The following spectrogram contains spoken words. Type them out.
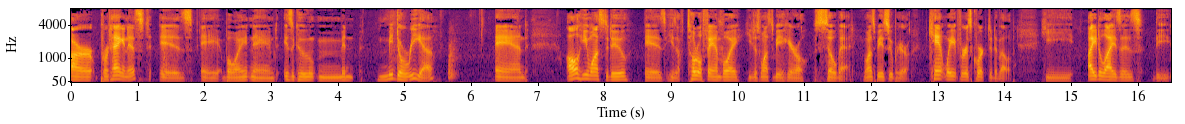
our protagonist is a boy named Izuku Mid- Midoriya, and all he wants to do is he's a total fanboy. He just wants to be a hero so bad. He wants to be a superhero. Can't wait for his quirk to develop. He idolizes the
